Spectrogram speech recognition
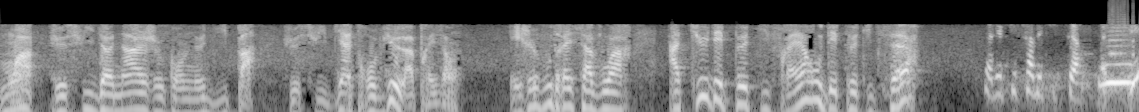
moi, je suis d'un âge qu'on ne dit pas. Je suis bien trop vieux à présent. Et je voudrais savoir, as-tu des petits frères ou des petites sœurs? Il y a des petites soeurs, des petites sœurs. Oui.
